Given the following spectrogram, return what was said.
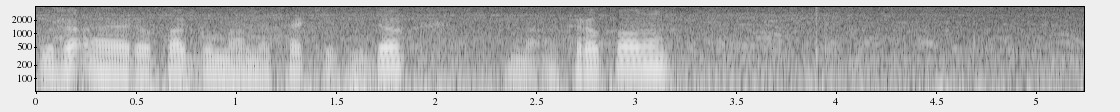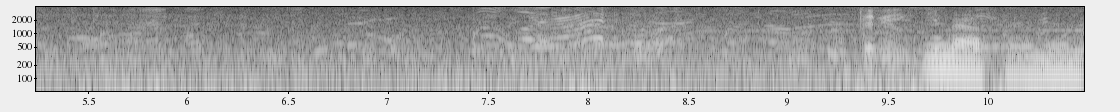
Wzgórza Aeropagu mamy taki widok na Akropol. I na ten.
